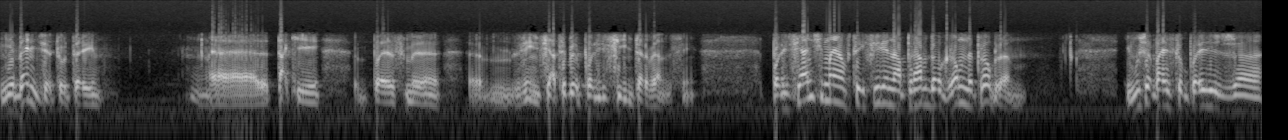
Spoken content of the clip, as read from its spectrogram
nie będzie tutaj e, takiej powiedzmy z inicjatywy policji interwencji. Policjanci mają w tej chwili naprawdę ogromny problem. I muszę Państwu powiedzieć, że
